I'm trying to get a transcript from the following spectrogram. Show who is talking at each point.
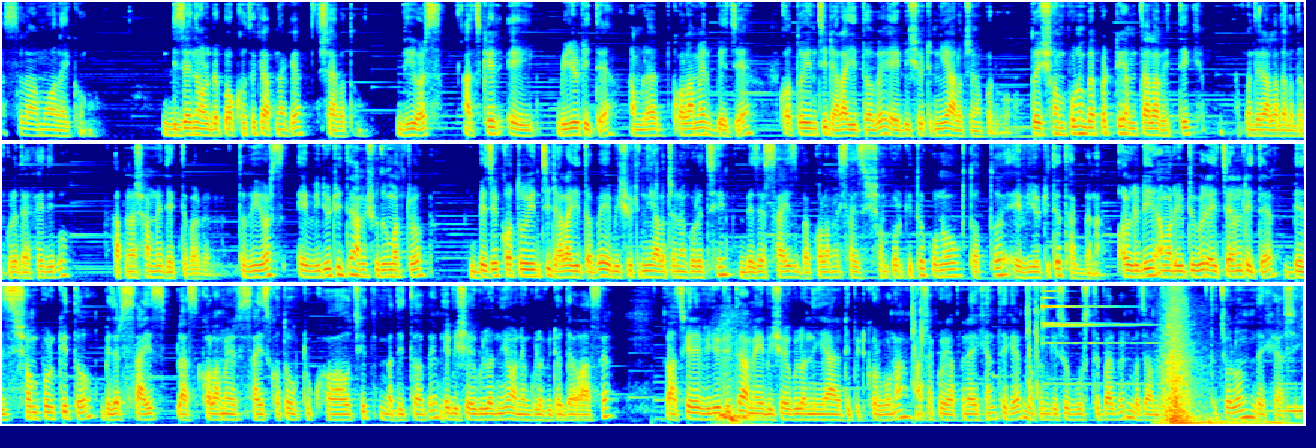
Speaker 1: আসসালামু আলাইকুম। ডিজাইন ওয়ার্ল্ডের পক্ষ থেকে আপনাকে স্বাগতম। ভিউয়ার্স আজকের এই ভিডিওটিতে আমরা কলামের বেজে কত ইঞ্চি ঢালাই দিতে হবে এই বিষয়টি নিয়ে আলোচনা করব। তো এই সম্পূর্ণ ব্যাপারটি আমি তালা ভিত্তিক আপনাদের আলাদা আলাদা করে দেখাই দিব। আপনারা সামনে দেখতে পারবেন। তো ভিউয়ার্স এই ভিডিওটিতে আমি শুধুমাত্র বেজে কত ইঞ্চি ঢালাই দিতে হবে এই বিষয়টি নিয়ে আলোচনা করেছি। বেজের সাইজ বা কলামের সাইজ সম্পর্কিত কোনো তথ্য এই ভিডিওটিতে থাকবে না। অলরেডি আমার ইউটিউবের এই চ্যানেলটিতে বেজ সম্পর্কিত, বেজের সাইজ প্লাস কলামের সাইজ কতটুকু হওয়া উচিত বা দিতে হবে এই বিষয়গুলো নিয়ে অনেকগুলো ভিডিও দেওয়া আছে। তো আজকের এই ভিডিওটিতে আমি এই বিষয়গুলো নিয়ে আর রিপিট করব না। আশা করি আপনারা এখান থেকে নতুন কিছু বুঝতে পারবেন বা জানতে পারবেন। তো চলুন দেখে আসি।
